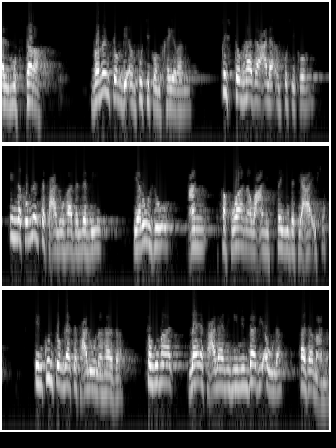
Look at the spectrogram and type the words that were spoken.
المفترى. ظننتم بأنفسكم خيرا قستم هذا على أنفسكم. إنكم لن تفعلوا هذا الذي يروج عن صفوان وعن السيدة عائشة. إن كنتم لا تفعلون هذا فهما لا يفعلانه من باب أولى. هذا معنى.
